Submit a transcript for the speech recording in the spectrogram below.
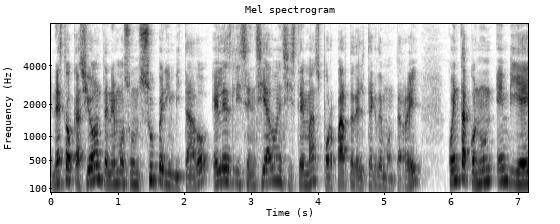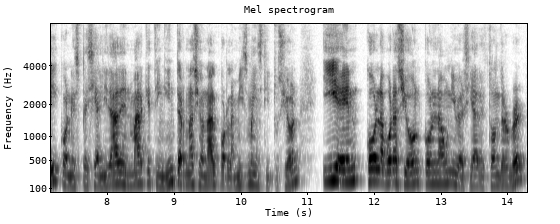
En esta ocasión tenemos un súper invitado, él es licenciado en sistemas por parte del TEC de Monterrey, cuenta con un MBA con especialidad en marketing internacional por la misma institución y en colaboración con la Universidad de Thunderbird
